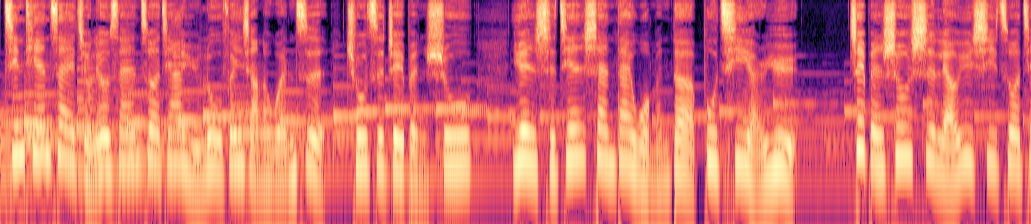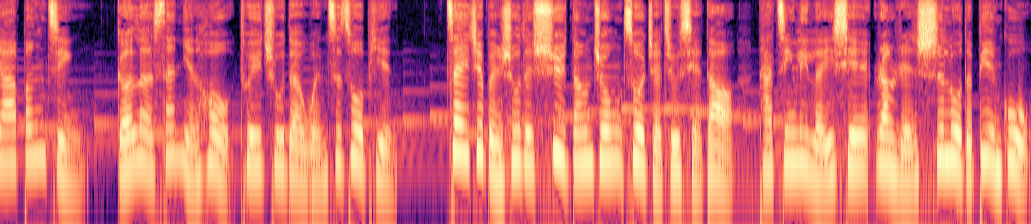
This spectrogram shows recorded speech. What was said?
今天在九六三作家语录分享的文字，出自这本书《愿时间善待我们的不期而遇》。这本书是疗愈系作家绷紧隔了三年后推出的文字作品。在这本书的序当中，作者就写到，他经历了一些让人失落的变故，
